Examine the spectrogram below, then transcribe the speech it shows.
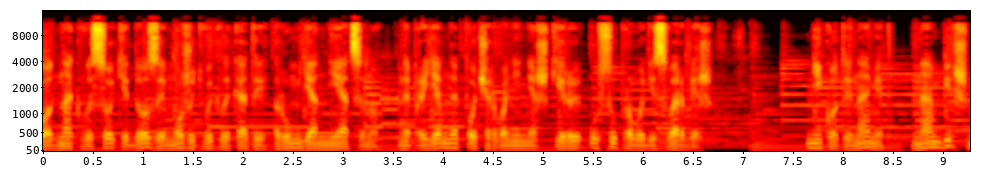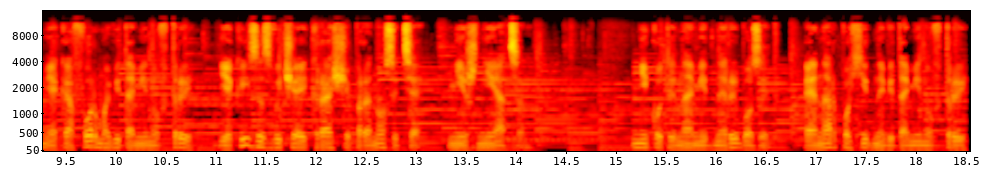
Однак високі дози можуть викликати рум'ян ніацину, неприємне почервоніння шкіри у супроводі свербіж. Нікотинамід нам більш м'яка форма вітаміну В3, який зазвичай краще переноситься, ніж ніацин. Нікотинамідний рибозит, енар-похідне вітаміну В3,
